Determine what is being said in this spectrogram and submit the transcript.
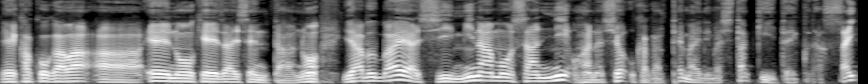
えー、加古川あ営農経済センターの藪林みなもさんにお話を伺ってまいりました。聞いてください。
